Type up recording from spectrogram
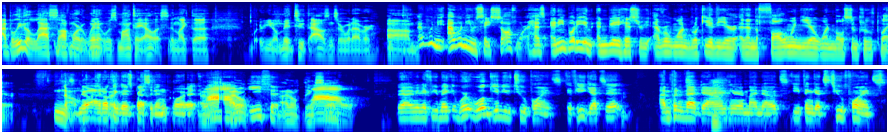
I believe the last sophomore to win it was Monta Ellis in like the you know mid two thousands or whatever. Um, I wouldn't. I wouldn't even say sophomore. Has anybody in NBA history ever won Rookie of the Year and then the following year won Most Improved Player? no, No, I don't think there's precedent for it. I don't- I don't- Ethan. I don't think so. wow. Yeah, I mean, if you make it, we're, we'll give you two points. If he gets it, I'm putting that down here in my notes. Ethan gets two points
